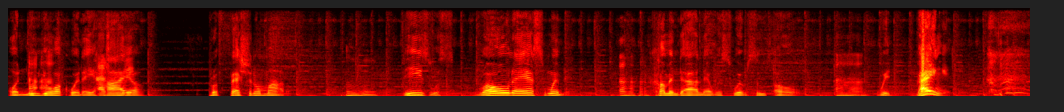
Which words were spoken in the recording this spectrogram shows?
or New Uh-uh. York where they Fashion hire professional models. hmm These was grown ass women Uh-huh. coming down there with swimsuits on, Uh-huh. with banging.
